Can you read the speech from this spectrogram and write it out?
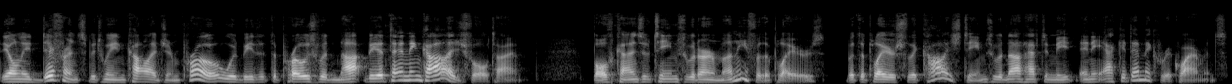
The only difference between college and pro would be that the pros would not be attending college full time. Both kinds of teams would earn money for the players, but the players for the college teams would not have to meet any academic requirements.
